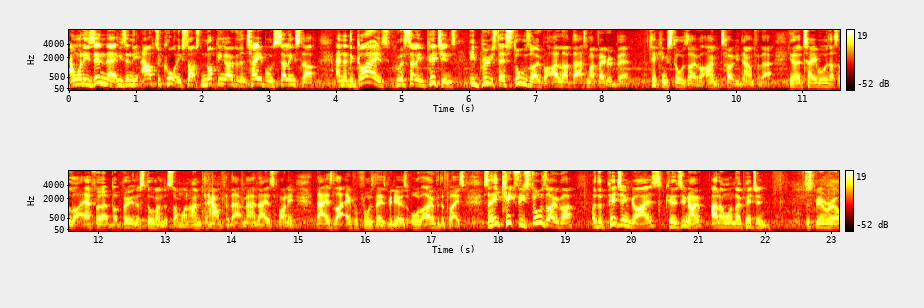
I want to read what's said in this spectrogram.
and when he's in there, he's in the outer court. He starts knocking over the tables, selling stuff, and then the guys who are selling pigeons, he boots their stools over. I love that. That's my favorite bit. Kicking stools over. I'm totally down for that. You know, the tables, that's a lot of effort, but booting a stool under someone, I'm down for that, man. That is funny. That is like April Fool's Day's videos all over the place. So he kicks these stools over of the pigeon guys, because, you know, I don't want no pigeon. Just being real.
